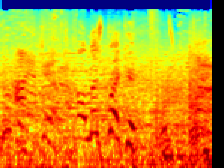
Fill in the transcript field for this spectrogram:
Oh, let's break it!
